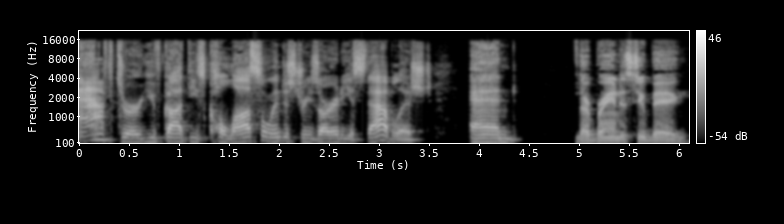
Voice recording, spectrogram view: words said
after you've got these colossal industries already established and their brand is too big.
